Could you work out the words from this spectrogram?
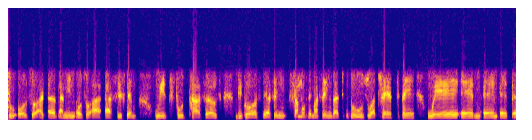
to also, uh, uh, I mean, also uh, assist them with food parcels because they are saying some of them are saying that those who are trapped there were um, um, uh,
